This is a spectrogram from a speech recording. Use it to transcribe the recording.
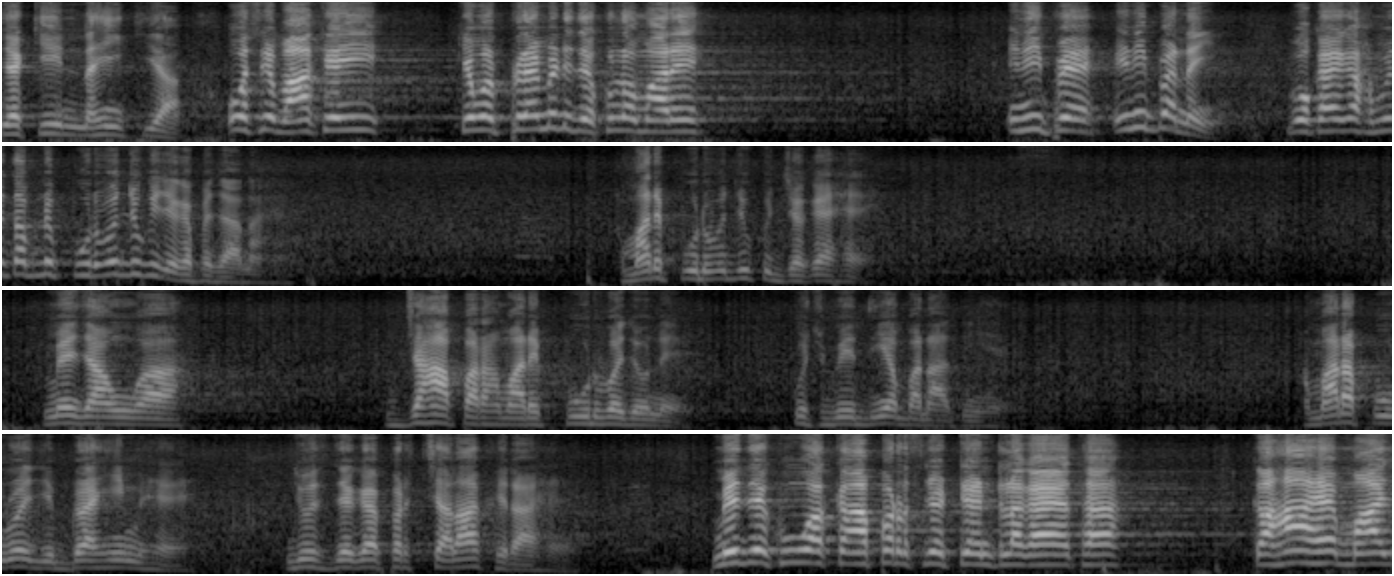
यकीन नहीं किया। उसने वहाँ के ही केवल पिरामिड देख लो हमारे। इन्हीं पे इन्हीं पे नहीं। वो कहेगा, हमें तो अपने पूर्वजों की जगह पे जाना है। हमारे पूर्वजों की जगह है। मैं जाऊँगा जहाँ पर हमारे पूर्वजों ने कुछ वेदियाँ बना दी हैं। हमारा पूर्वज इब्राहिम है, जो इस जगह पर चला फिरा है। मैं देखूँगा कहाँ पर उसने टेंट लगाया था, कहाँ है माज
